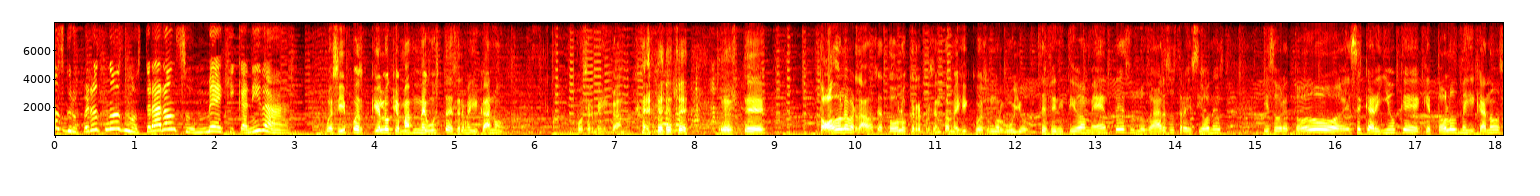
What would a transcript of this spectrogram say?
los gruperos nos mostraron su mexicanidad. Pues sí, pues ¿qué es lo que más me gusta de ser mexicano? Pues ser mexicano. este, todo, la verdad, o sea, todo lo que representa México es un orgullo. Definitivamente, sus lugares, sus tradiciones y sobre todo ese cariño que, todos los mexicanos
